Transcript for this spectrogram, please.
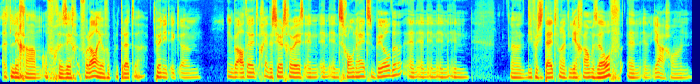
het lichaam of gezicht. Vooral heel veel portretten. Ik weet niet, ik, ehm, ik ben altijd geïnteresseerd geweest in, in, in schoonheidsbeelden. En in, in, in, in eh, diversiteit van het lichaam zelf. En, en ja, gewoon...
